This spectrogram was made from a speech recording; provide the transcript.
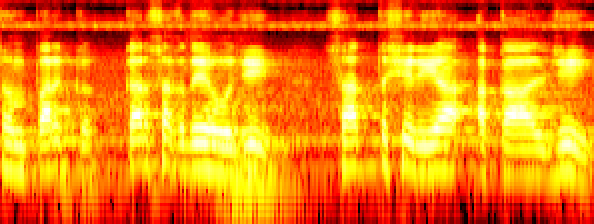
ਸੰਪਰਕ ਕਰ ਸਕਦੇ ਹੋ ਜੀ। ਸਤਿ ਸ਼੍ਰੀ ਅਕਾਲ ਜੀ।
